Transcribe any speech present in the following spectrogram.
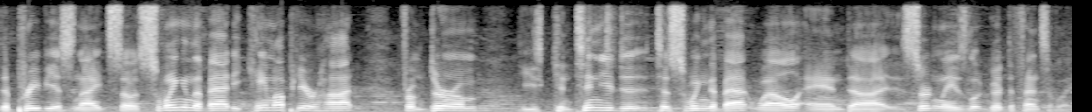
the previous night. So swinging the bat, he came up here hot from Durham. He's continued to, to swing the bat well, and uh, certainly has looked good defensively.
